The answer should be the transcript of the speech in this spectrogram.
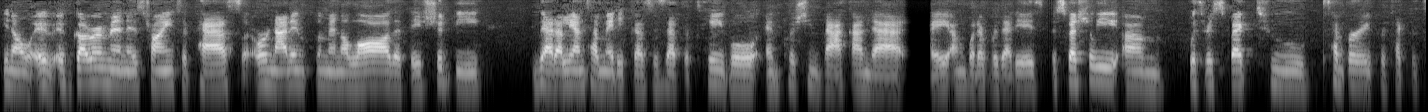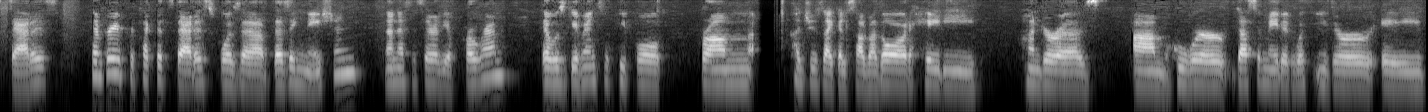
you know, if, if government is trying to pass or not implement a law that they should be, that Alianza Americas is at the table and pushing back on that, right? On whatever that is, especially um, with respect to temporary protected status. Temporary protected status was a designation, not necessarily a program, that was given to people from countries like El Salvador, Haiti, Honduras, um, who were decimated with either a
